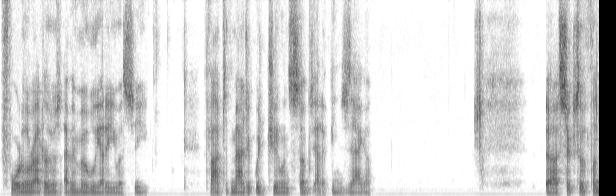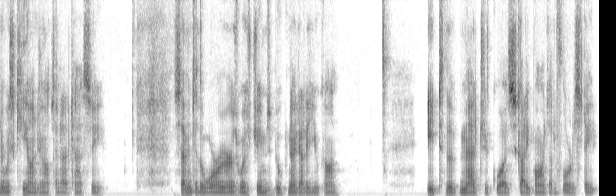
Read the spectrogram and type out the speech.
Four to the Raptors was Evan Mobley out of USC. Five to the Magic was Jalen Suggs out of Gonzaga. Uh, six to the Thunder was Keon Johnson out of Tennessee. Seven to the Warriors was James Bouknight out of UConn. Eight to the Magic was Scottie Barnes out of Florida State.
